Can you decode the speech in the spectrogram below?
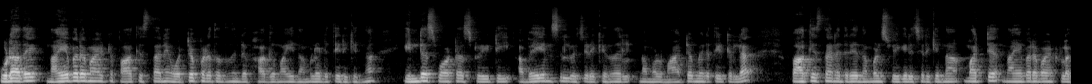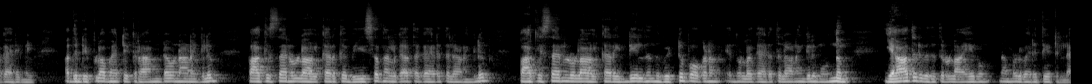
കൂടാതെ നയപരമായിട്ട് പാകിസ്ഥാനെ ഒറ്റപ്പെടുത്തുന്നതിന്റെ ഭാഗമായി നമ്മളെടുത്തിരിക്കുന്ന ഇൻഡസ് വാട്ടർ ട്രീറ്റി അബയൻസിൽ വെച്ചിരിക്കുന്നതിൽ നമ്മൾ മാറ്റം വരുത്തിയിട്ടില്ല. പാകിസ്ഥാനെതിരെ നമ്മൾ സ്വീകരിച്ചിരിക്കുന്ന മറ്റ് നയപരമായിട്ടുള്ള കാര്യങ്ങൾ അത് ഡിപ്ലോമാറ്റിക് റാം ഡൗൺ ആണെങ്കിലും പാകിസ്ഥാനിലുള്ള ആൾക്കാർക്ക് വീസ നൽകാത്ത കാര്യത്തിലാണെങ്കിലും പാകിസ്ഥാനിലുള്ള ആൾക്കാർ ഇന്ത്യയിൽ നിന്ന് വിട്ടുപോകണം എന്നുള്ള കാര്യത്തിലാണെങ്കിലും ഒന്നും യാതൊരു വിധത്തിലുള്ള അയവും നമ്മൾ വരുത്തിയിട്ടില്ല.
